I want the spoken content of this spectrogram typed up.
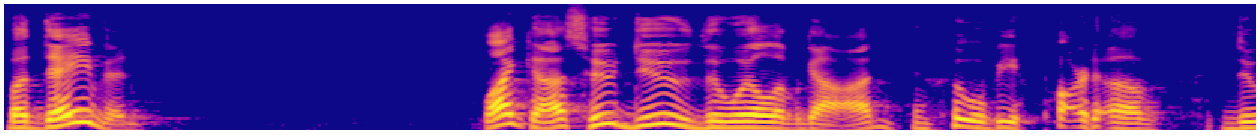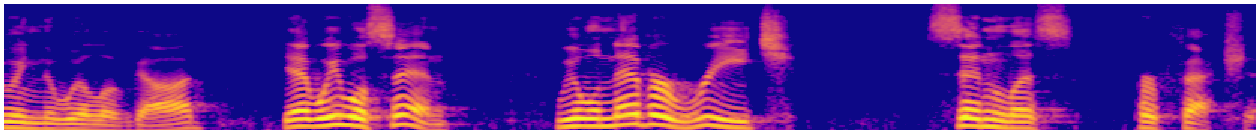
but David like us, who do the will of God, who will be a part of doing the will of God, yet we will sin. We will never reach sinless perfection.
